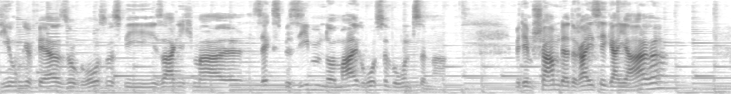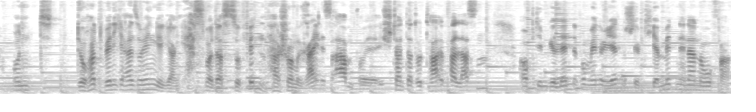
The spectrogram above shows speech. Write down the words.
die ungefähr so groß ist wie, sage ich mal, sechs bis sieben normal große Wohnzimmer. Mit dem Charme der 30er Jahre und dort bin ich also hingegangen. Erstmal das zu finden war schon reines Abenteuer. Ich stand da total verlassen auf dem Gelände vom Henriettenstift, hier mitten in Hannover.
